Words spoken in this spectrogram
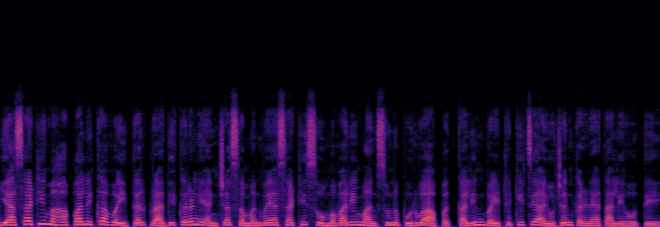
यासाठी महापालिका व इतर प्राधिकरण यांच्या समन्वयासाठी सोमवारी मान्सूनपूर्व आपत्कालीन बैठकीचे आयोजन करण्यात आले होते.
